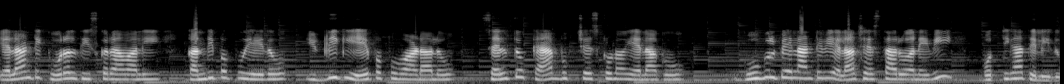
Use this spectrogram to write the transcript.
ఎలాంటి కూరలు తీసుకురావాలి? కందిపప్పు ఏదో ఇడ్లీకి ఏ పప్పు వాడాలో? సెల్తో క్యాబ్ బుక్ చేసుకోవడం ఎలాగో? గూగుల్ పే లాంటివి ఎలా చేస్తారు అనేవి బొత్తిగా తెలీదు.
